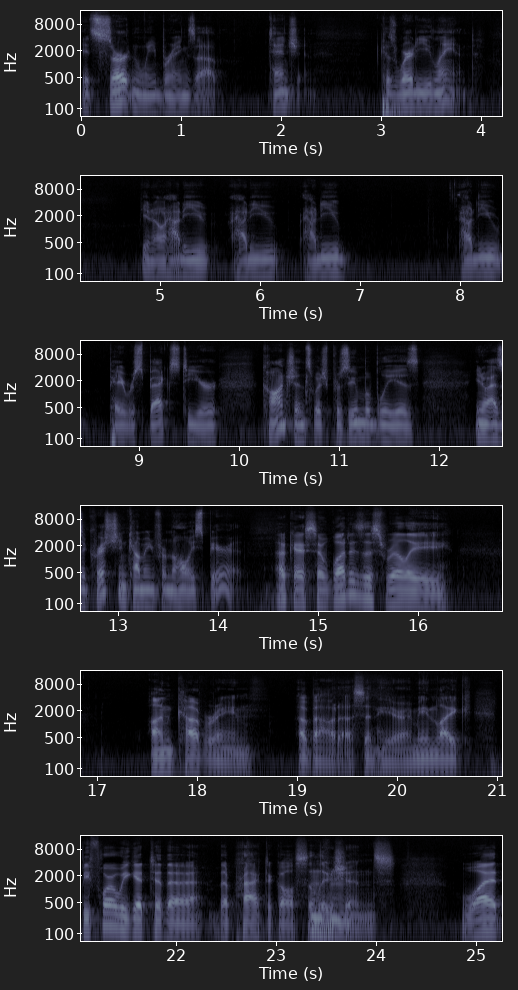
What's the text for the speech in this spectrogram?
it certainly brings up tension because where do you land? You know, how do you how do you how do you how do you pay respects to your conscience, which presumably is, you know, as a Christian coming from the Holy Spirit. Okay, so what is this really uncovering about us in here? I mean, like before we get to the the practical mm-hmm. solutions, what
